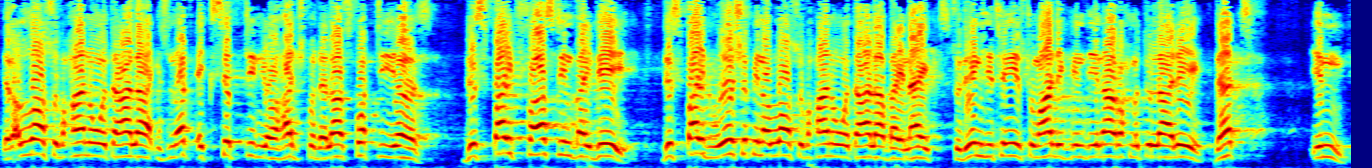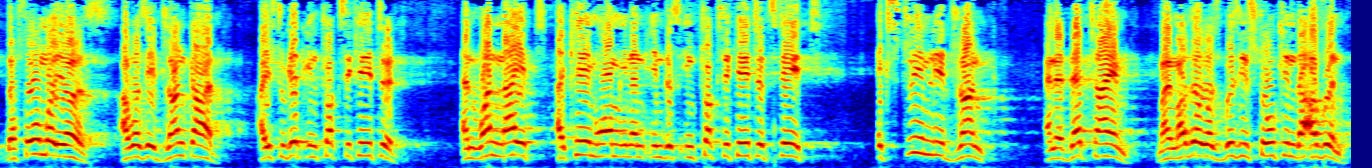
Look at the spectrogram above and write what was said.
that Allah subhanahu wa ta'ala is not accepting your hajj for the last 40 years, despite fasting by day, despite worshipping Allah subhanahu wa ta'ala by night. So then he says to Malik bin Dinar rahmatullah alayh, that in the former years, I was a drunkard. I used to get intoxicated. And one night, I came home in, an, in this intoxicated state, extremely drunk. And at that time, my mother was busy stoking the oven.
